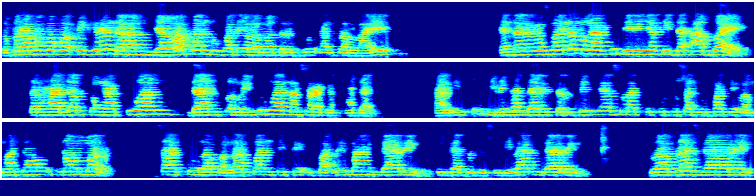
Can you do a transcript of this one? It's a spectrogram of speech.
Beberapa pokok pikiran dalam jawaban Bupati Lamandau tersebut antara lain Hendra Lesmana mengaku dirinya tidak abai terhadap pengakuan dan perlindungan masyarakat adat. Hal itu dilihat dari terbitnya surat keputusan Bupati Lamandau nomor 188.45 garing 379 garing 12 garing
